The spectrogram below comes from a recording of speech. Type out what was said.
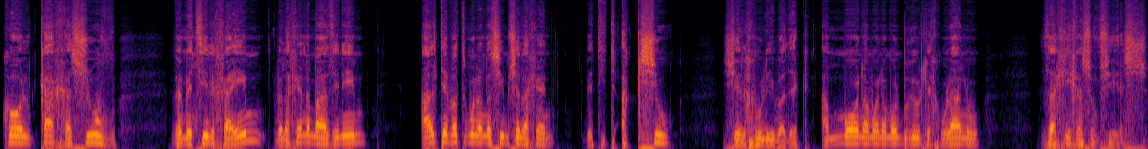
כל כך חשוב ומציל חיים, ולכן המאזינים, אל תוותרו לנשים שלכם, ותתעקשו שילכו להיבדק. המון המון המון בריאות לכולנו, זה הכי חשוב שיש.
